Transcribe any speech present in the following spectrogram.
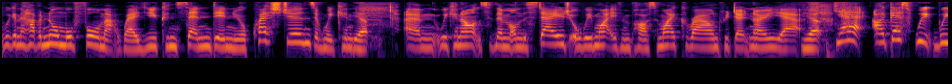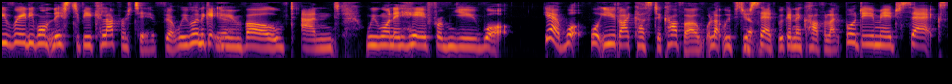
we're gonna have a normal format where you can send in your questions and we can Yep. um, we can answer them on the stage, or we might even pass a mic around. We don't know yet. Yep. Yeah, I guess we we really want this to be collaborative. Like, we want to get Yeah. you involved, and we want to hear from you what yeah, what what you'd like us to cover. Like we've just Yeah. said, we're going to cover like body image, sex,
